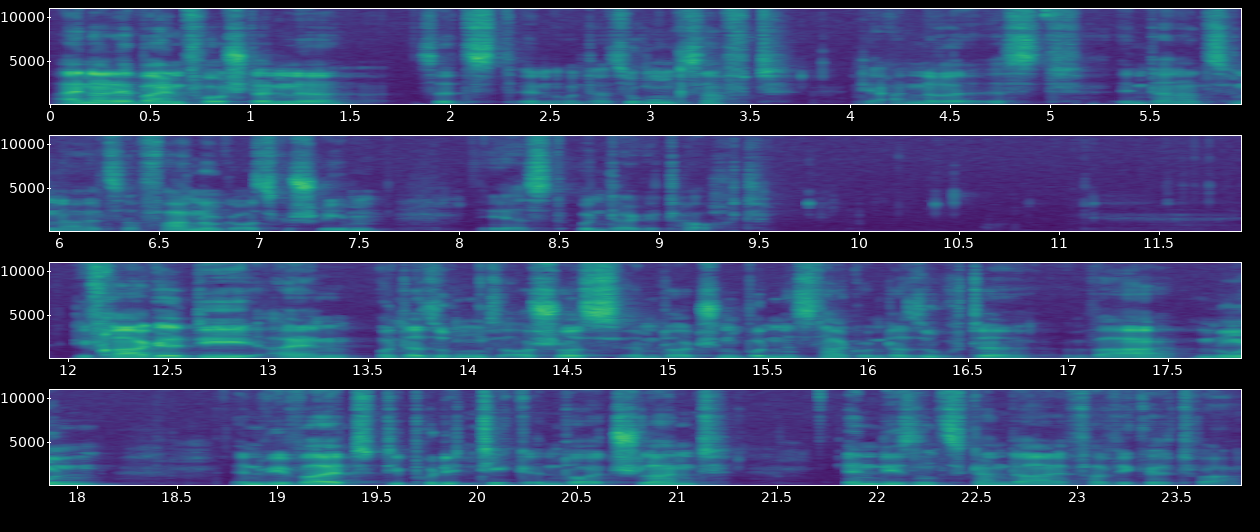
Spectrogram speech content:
Einer der beiden Vorstände sitzt in Untersuchungshaft, der andere ist international zur Fahndung ausgeschrieben, er ist untergetaucht. Die Frage, die ein Untersuchungsausschuss im Deutschen Bundestag untersuchte, war nun, inwieweit die Politik in Deutschland in diesen Skandal verwickelt war.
